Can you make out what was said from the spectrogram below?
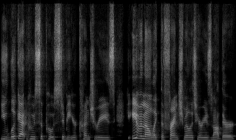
you look at who's supposed to be your country's even though like the French military is not their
